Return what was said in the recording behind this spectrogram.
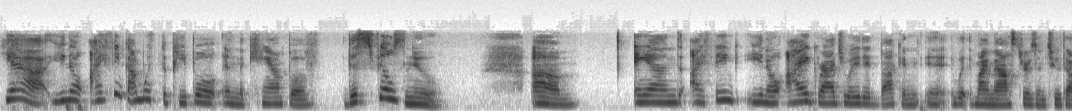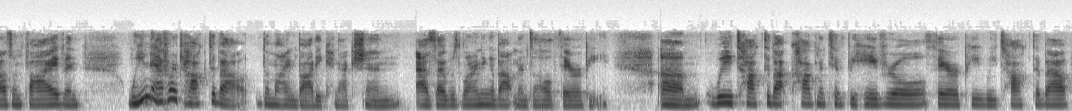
Yeah, you know, I think I'm with the people in the camp of this feels new. Um, and I think, you know, I graduated back in, in with my master's in 2005 and we never talked about the mind body connection as I was learning about mental health therapy. Um, we talked about cognitive behavioral therapy. We talked about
